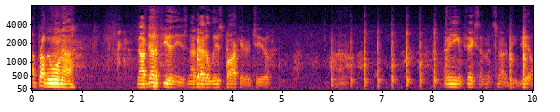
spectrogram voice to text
I probably won't, uh, now I've done a few of these and I've had a loose pocket or two. I mean, you can fix them. It's not a big deal.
